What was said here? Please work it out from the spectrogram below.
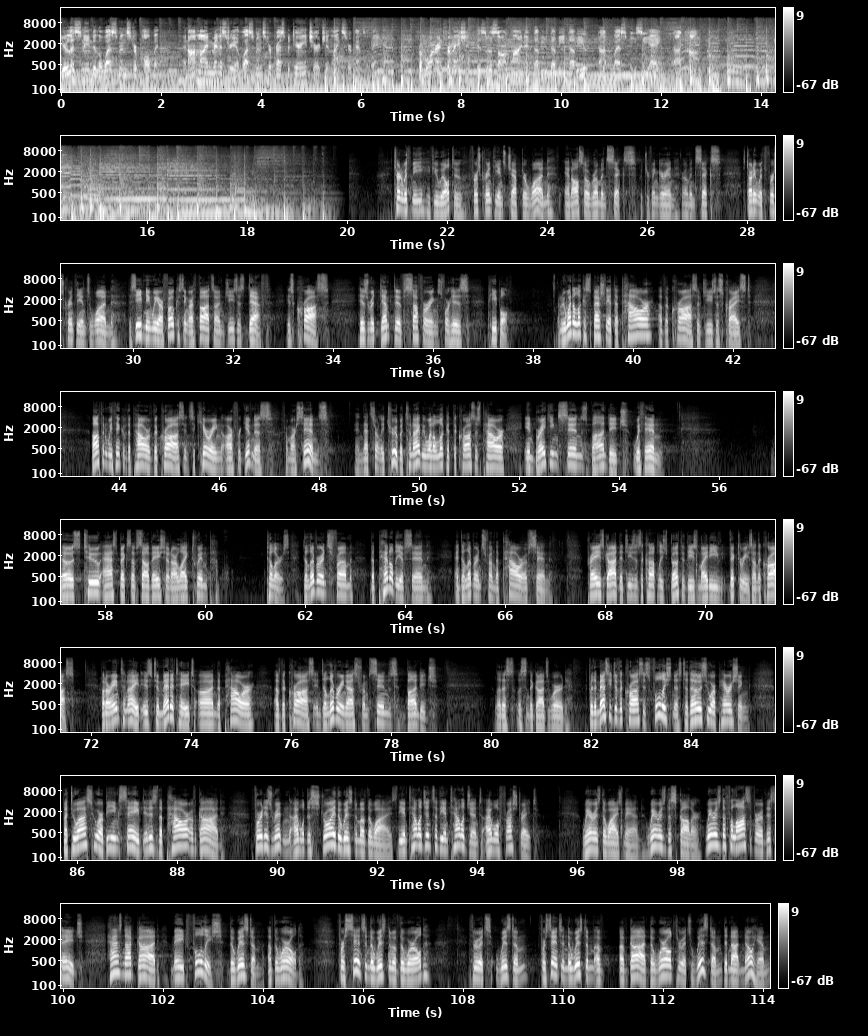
You're listening to the Westminster Pulpit, an online ministry of Westminster Presbyterian Church in Lancaster, Pennsylvania. For more information, visit us online at www.westpca.com. Turn with me, if you will, to 1 Corinthians chapter 1 and also Romans 6. Put your finger in Romans 6. Starting with 1 Corinthians 1. This evening we are focusing our thoughts on Jesus' death, his cross, his redemptive sufferings for his people. And we want to look especially at the power of the cross of Jesus Christ. Often we think of the power of the cross in securing our forgiveness from our sins. And that's certainly true. But tonight we want to look at the cross's power in breaking sin's bondage within. Those two aspects of salvation are like twin p- pillars deliverance from the penalty of sin and deliverance from the power of sin. Praise God that Jesus accomplished both of these mighty victories on the cross. But our aim tonight is to meditate on the power of the cross in delivering us from sin's bondage. Let us listen to God's word. For the message of the cross is foolishness to those who are perishing, but to us who are being saved, it is the power of God. For it is written, I will destroy the wisdom of the wise, the intelligence of the intelligent I will frustrate. Where is the wise man? Where is the scholar? Where is the philosopher of this age? Has not God made foolish the wisdom of the world? For since in the wisdom of the world, through its wisdom, for since in the wisdom of, of God, the world through its wisdom did not know him,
